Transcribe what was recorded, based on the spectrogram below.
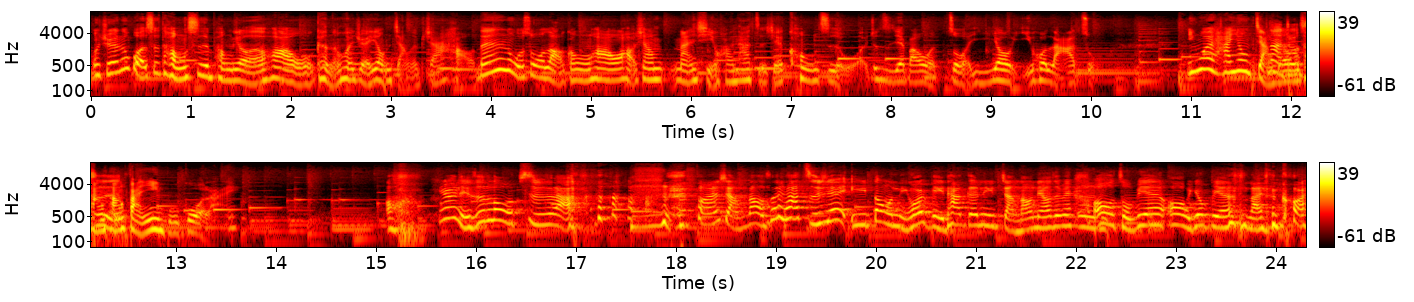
我觉得如果是同事朋友的话，我可能会觉得用讲的比较好。但是如果是我老公的话，我好像蛮喜欢他直接控制我，就直接把我左移右移或拉住，因为他用讲的，我常常反应不过来。哦，因为你是路痴啊，突然想到，所以他直接移动，你会比他跟你讲然后你要这边哦，左边哦，右边来的快。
